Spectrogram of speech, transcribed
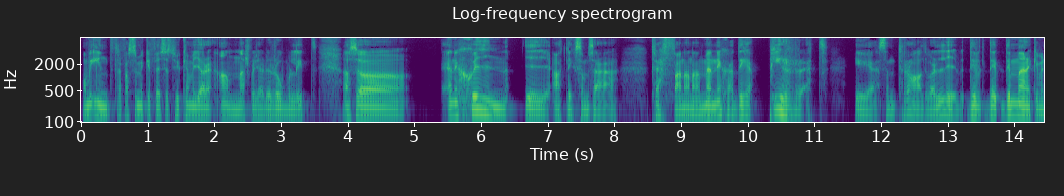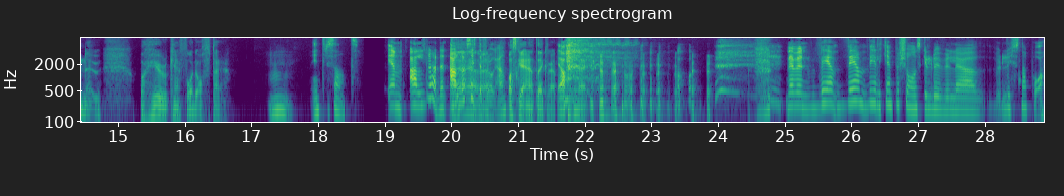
Om vi inte träffas så mycket fysiskt, hur kan vi göra det annars för att göra det roligt? Alltså, energin i att liksom så här, träffa en annan människa, det pirret är centralt i våra liv. Det, det, det märker vi nu. Och hur kan jag få det oftare? Mm, intressant. En allra, den allra ja, ja, ja, sista frågan. Vad ska jag äta ikväll? Ja. Nej, men vem, vem, vilken person skulle du vilja lyssna på?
